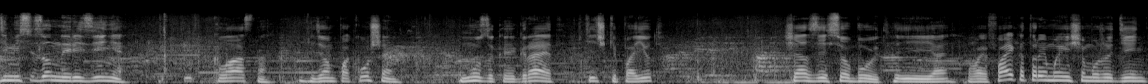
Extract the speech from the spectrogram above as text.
демисезонной резине. Классно. Идем покушаем. Музыка играет, птички поют. Сейчас здесь все будет. И Wi-Fi, который мы ищем уже день,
